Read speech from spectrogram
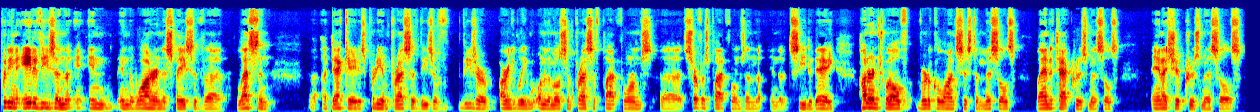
putting eight of these in the in in the water in the space of uh, less than a decade is pretty impressive. These are these are arguably one of the most impressive platforms, uh, surface platforms in the in the sea today. 112 vertical launch system missiles, land attack cruise missiles, anti-ship cruise missiles,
